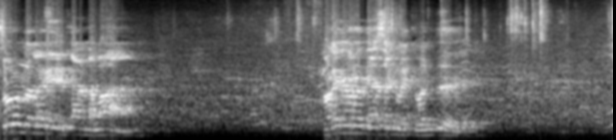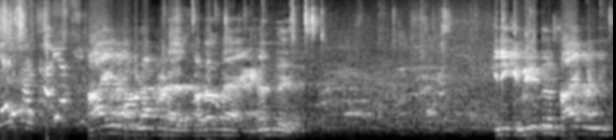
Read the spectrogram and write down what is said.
சூழ்நிலைகள் காரணமா தொலைதூர தேசங்களுக்கு வந்து தாய் தமிழ்நாட்டோட தொடர்பை இழந்து இன்னைக்கு மீண்டும் தாய் மண்ணின்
